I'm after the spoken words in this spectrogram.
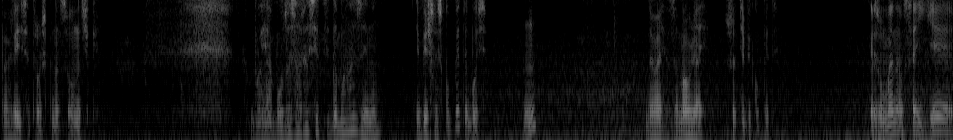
Погрійся трошки на сонечки. Бо я буду зараз іти до магазину. Тобі щось купити, Бусь? М? Давай, замовляй, що тобі купити. Кажу, у мене все є.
